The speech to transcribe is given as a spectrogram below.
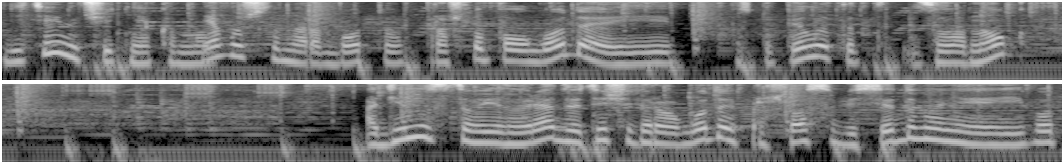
детей учить некому. Я вышла на работу, прошло полгода и поступил этот звонок 11 января 2001 года я прошла собеседование, и вот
